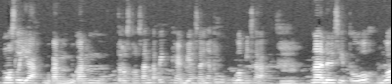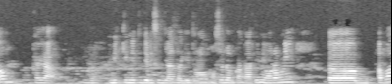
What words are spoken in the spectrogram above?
mostly ya bukan Hmm. bukan terus-terusan tapi kayak biasanya tuh gue bisa. Hmm. nah dari situ gue kayak bikin itu jadi senjata gitu loh. Maksudnya dalam kata hati nih orang nih eh, apa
